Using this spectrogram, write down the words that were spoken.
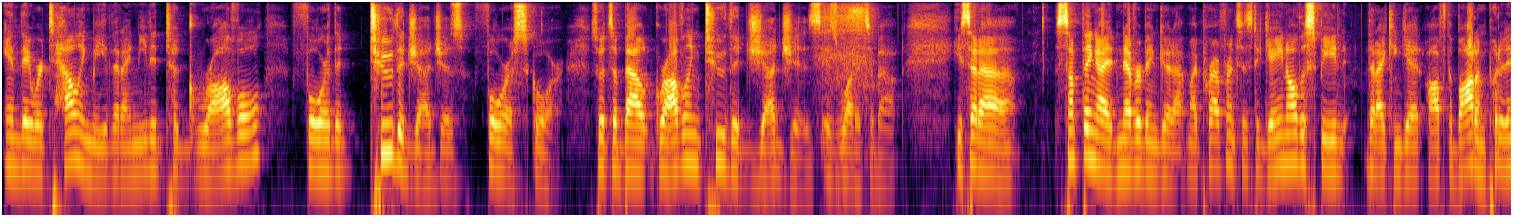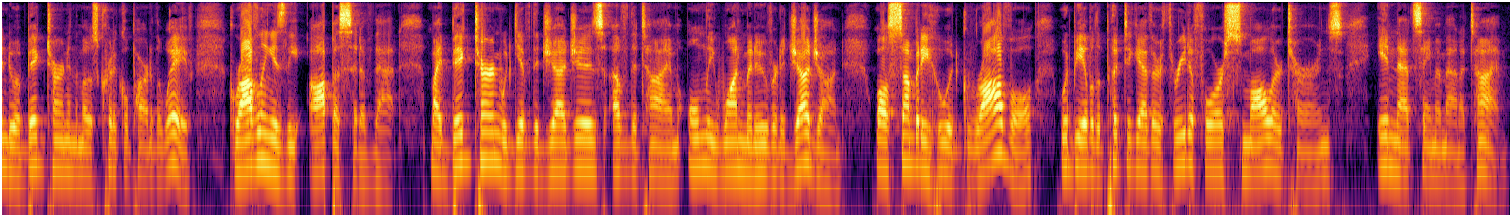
and they were telling me that I needed to grovel for the to the judges for a score. So it's about groveling to the judges is what it's about. He said, uh, something I had never been good at. My preference is to gain all the speed that I can get off the bottom, put it into a big turn in the most critical part of the wave. Groveling is the opposite of that. My big turn would give the judges of the time only one maneuver to judge on, while somebody who would grovel would be able to put together three to four smaller turns in that same amount of time.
